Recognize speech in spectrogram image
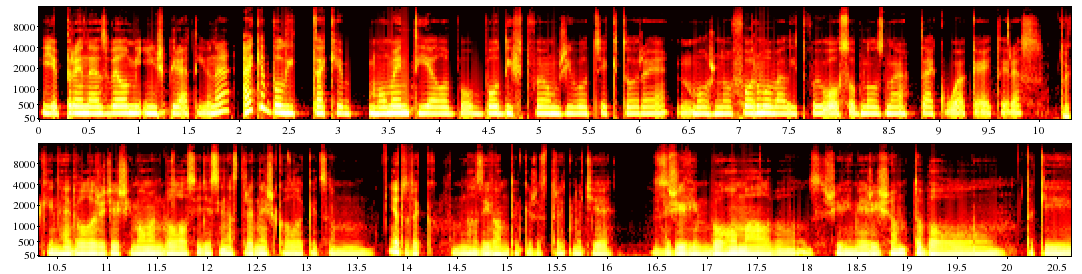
je pre nás veľmi inšpiratívna. Aké boli také momenty alebo body v tvojom živote, ktoré možno formovali tvoju osobnosť na takú, aká je teraz? Taký najdôležitejší moment bol asi desi na strednej škole, keď som, ja to tak nazývam také, že stretnutie s živým Bohom alebo s živým Ježišom. To bol taký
